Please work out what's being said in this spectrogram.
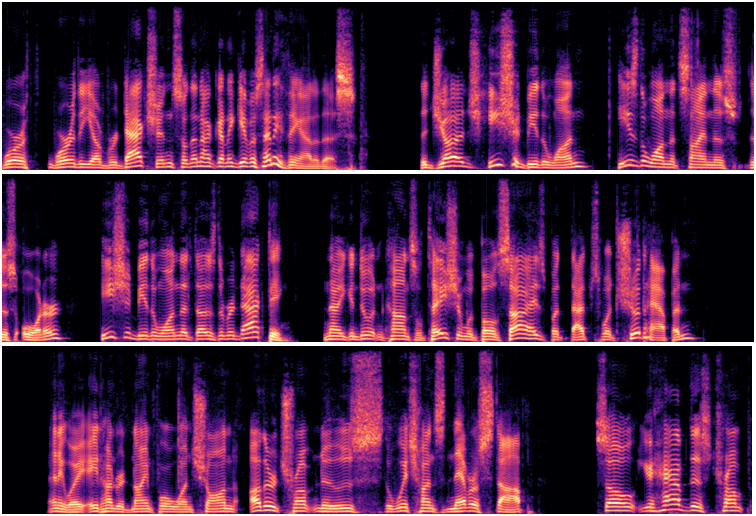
worth worthy of redaction, so they're not going to give us anything out of this. The judge, he should be the one. He's the one that signed this this order. He should be the one that does the redacting. Now you can do it in consultation with both sides, but that's what should happen. Anyway, 800 941 Sean. Other Trump news the witch hunts never stop. So you have this Trump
